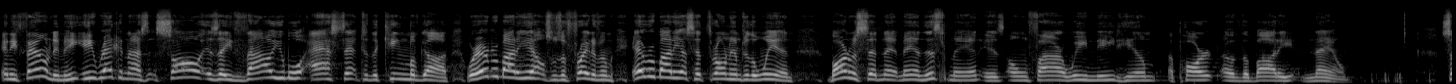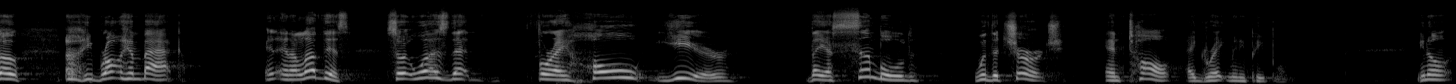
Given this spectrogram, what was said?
And he found him. He, he recognized that Saul is a valuable asset to the kingdom of God. Where everybody else was afraid of him, everybody else had thrown him to the wind. Barnabas said, Man, this man is on fire. We need him a part of the body now. So uh, he brought him back. And, and I love this. So it was that for a whole year, they assembled with the church and taught a great many people. You know,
